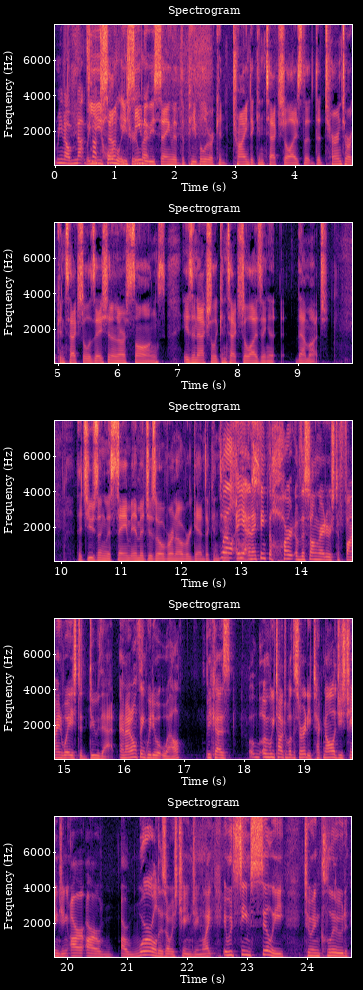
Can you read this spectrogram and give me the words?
you know, not, it's Well, not you totally sound, you true. seem to be saying that the people who are con- trying to contextualize the, the turn toward contextualization in our songs isn't actually contextualizing it that much. That's using the same images over and over again to contextualize. well, yeah, and I think the heart of the songwriter is to find ways to do that, and I don't think we do it well because. And We talked about this already. Technology's changing. Our our our world is always changing. Like it would seem silly to include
